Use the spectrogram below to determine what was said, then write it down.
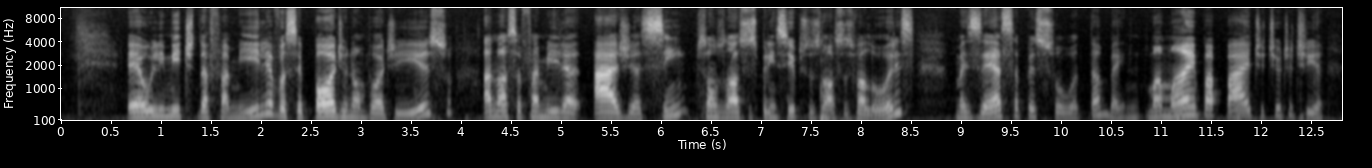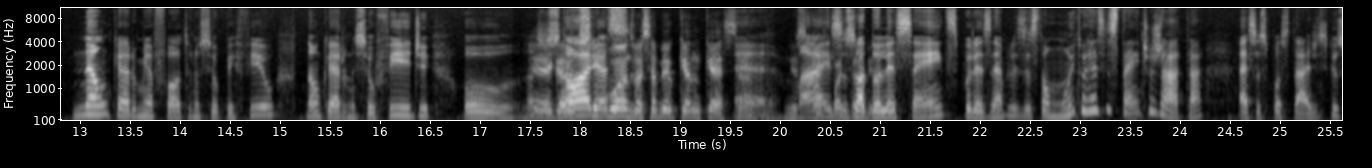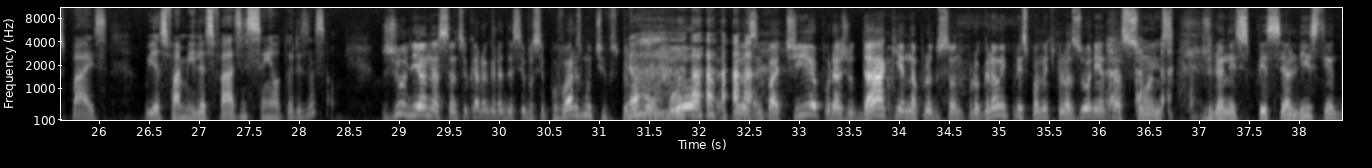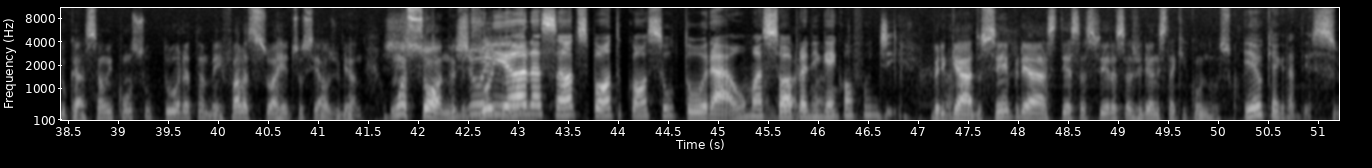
é o limite da família. Você pode, não pode isso. A nossa família age assim, são os nossos princípios, os nossos valores mas essa pessoa também, mamãe, papai, tio, titia, não quero minha foto no seu perfil, não quero no seu feed ou nas é, histórias. Cinco anos vai saber o que não quer, sabe? É, mas os saber. adolescentes, por exemplo, eles estão muito resistentes já, tá? Essas postagens que os pais e as famílias fazem sem autorização. Juliana Santos, eu quero agradecer você por vários motivos. Pelo bom humor, pela simpatia, por ajudar aqui na produção do programa e principalmente pelas orientações. Juliana é especialista em educação e consultora também. Fala sua rede social, Juliana. Uma só, não Julianasantos.consultora. Uma Agora só para ninguém confundir. Obrigado. Sempre às terças-feiras a Juliana está aqui conosco. Eu que agradeço.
